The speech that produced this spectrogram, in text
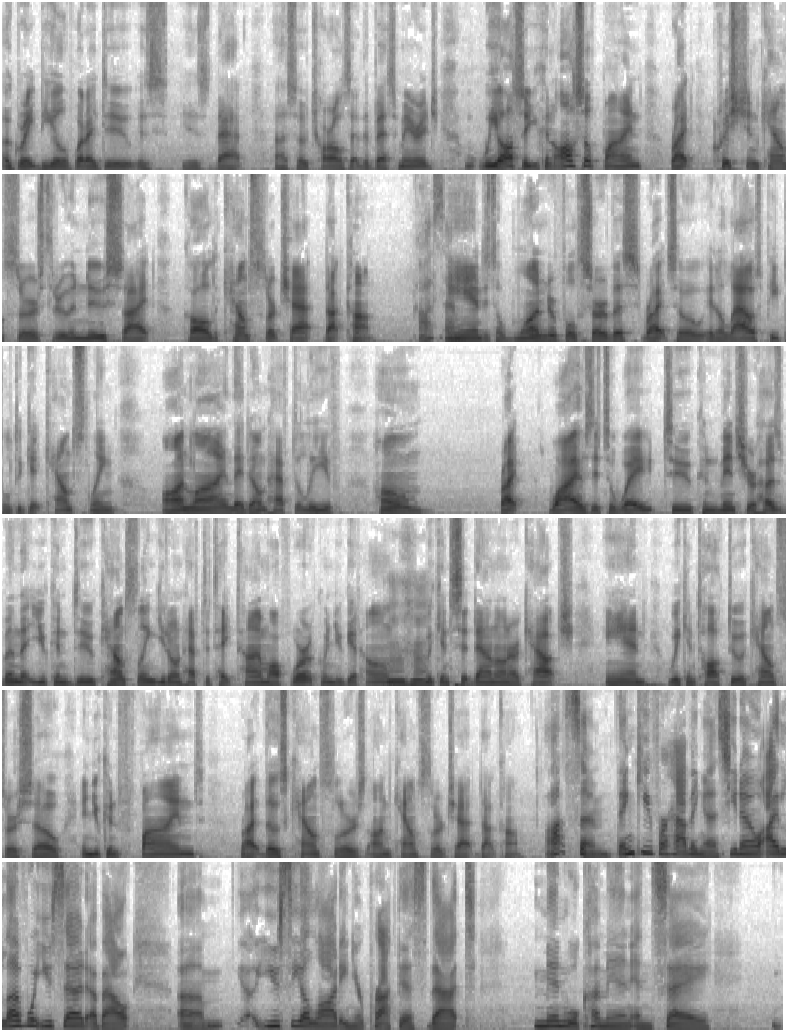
a, great deal of what I do is is that. Uh, so Charles at the Best Marriage. We also you can also find right Christian counselors through a new site called counselorchat.com. Awesome. And it's a wonderful service, right? So it allows people to get counseling online. They don't have to leave home, right? Wives, it's a way to convince your husband that you can do counseling. You don't have to take time off work when you get home. Mm-hmm. We can sit down on our couch and we can talk to a counselor. So, and you can find, right, those counselors on counselorchat.com. Awesome. Thank you for having us. You know, I love what you said about um, you see a lot in your practice that men will come in and say,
